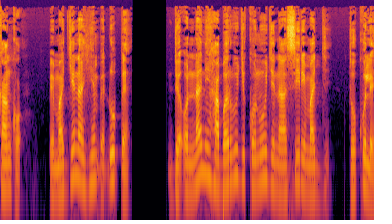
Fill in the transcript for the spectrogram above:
kanko ɓe majjinan himɓe ɗuɓɓe de o nani habaruuji konuuji nasiri majji to kule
